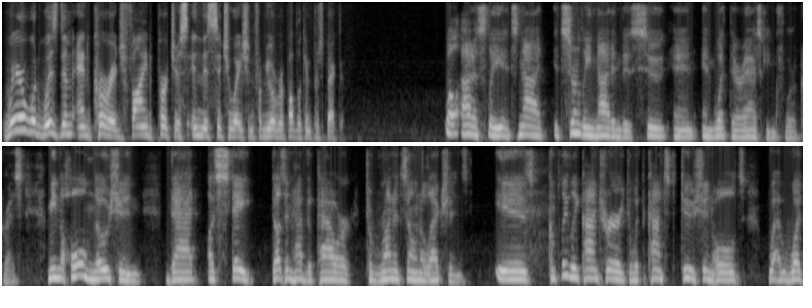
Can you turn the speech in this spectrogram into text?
Where would wisdom and courage find purchase in this situation from your Republican perspective? Well, honestly, it's not. It's certainly not in this suit and and what they're asking for, Chris. I mean, the whole notion that a state doesn't have the power to run its own elections is completely contrary to what the Constitution holds, what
